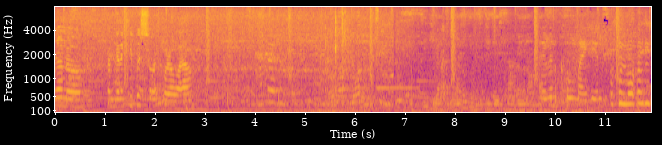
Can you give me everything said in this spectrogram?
don't know. I'm gonna keep it short for a while. I haven't combed my hair so long.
